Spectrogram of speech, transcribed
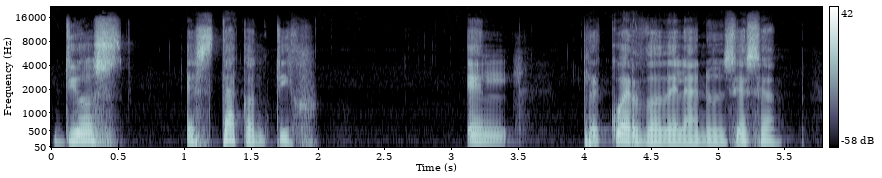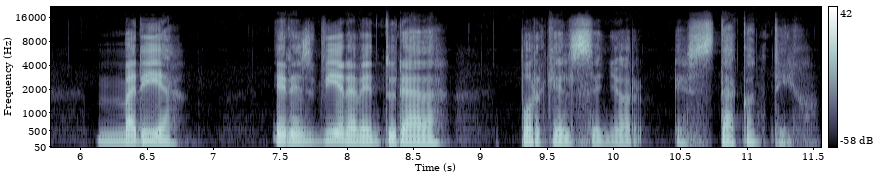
Dios está contigo. El recuerdo de la anunciación. María, eres bienaventurada porque el Señor está contigo.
